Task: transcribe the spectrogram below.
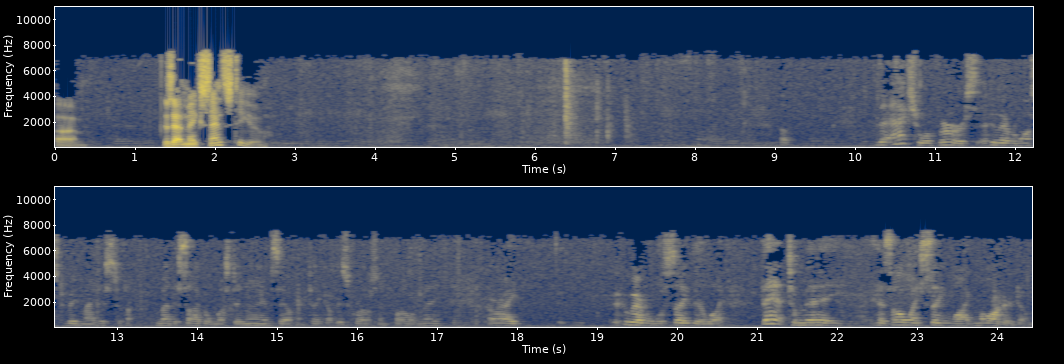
Um, does that make sense to you? The actual verse, whoever wants to be my, dis- my disciple must deny himself and take up his cross and follow me. All right. Whoever will save their life. That to me has always seemed like martyrdom.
